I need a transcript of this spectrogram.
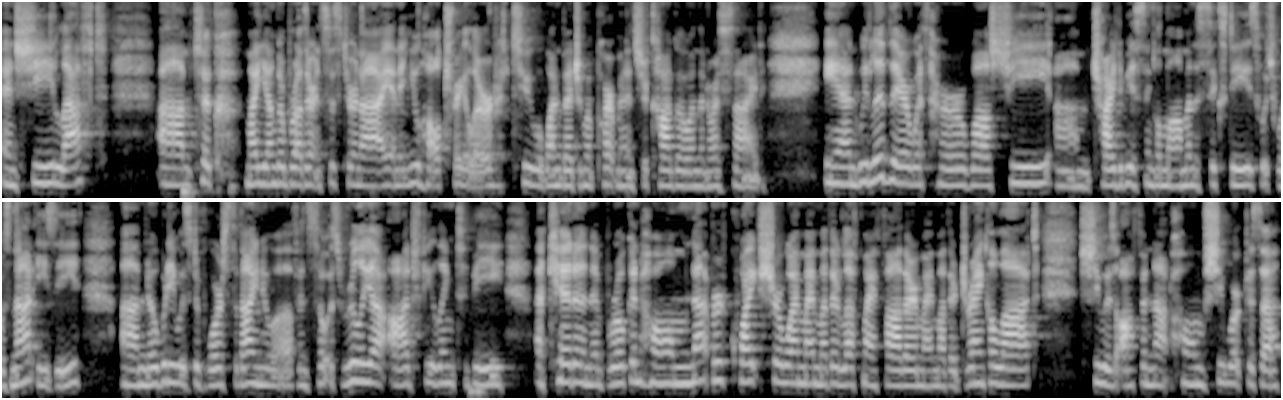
And she left um, took my younger brother and sister and I in a U-Haul trailer to a one-bedroom apartment in Chicago on the north side, and we lived there with her while she um, tried to be a single mom in the '60s, which was not easy. Um, nobody was divorced that I knew of, and so it was really an odd feeling to be a kid in a broken home. Never quite sure why my mother left my father. My mother drank a lot. She was often not home. She worked as a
